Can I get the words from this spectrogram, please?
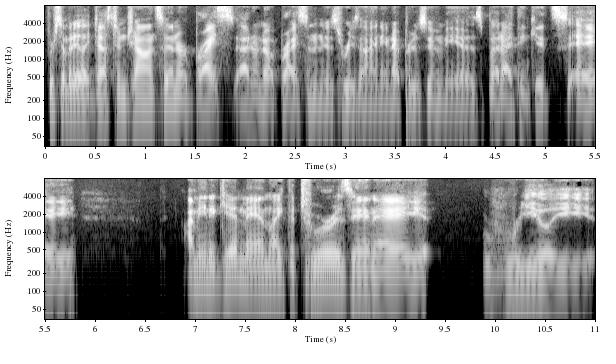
For somebody like Dustin Johnson or Bryce, I don't know if Bryson is resigning. I presume he is, but I think it's a I mean, again, man, like the tour is in a really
